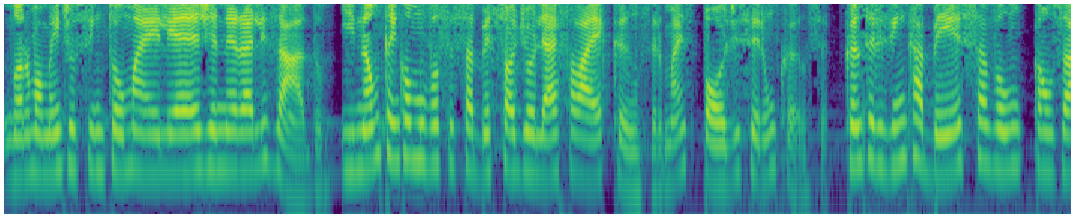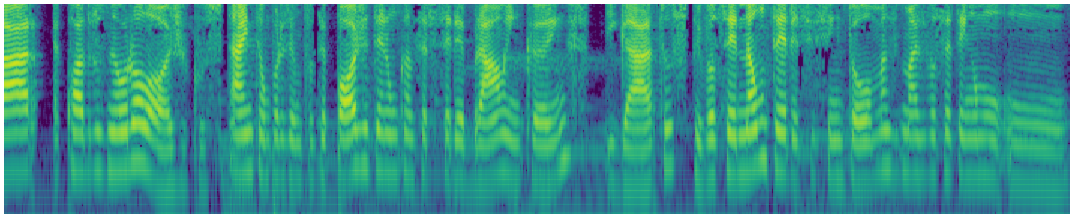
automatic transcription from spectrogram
normalmente o sintoma ele é generalizado. E não tem como você saber só de olhar e falar "Ah, é câncer, mas pode ser um câncer. Cânceres em cabeça vão causar é, quadros neurológicos, tá? Então, por exemplo, você pode ter um câncer cerebral em cães e gatos e você não ter esses sintomas, mas você tem um, um-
